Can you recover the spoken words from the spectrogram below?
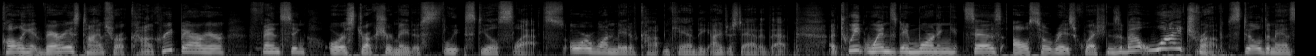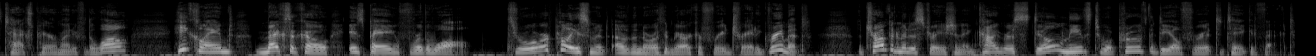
calling at various times for a concrete barrier, fencing, or a structure made of steel slats, or one made of cotton candy. I just added that. A tweet Wednesday morning says also raised questions about why Trump still demands taxpayer money for the wall. He claimed Mexico is paying for the wall through a replacement of the North America Free Trade Agreement. The Trump administration and Congress still needs to approve the deal for it to take effect.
